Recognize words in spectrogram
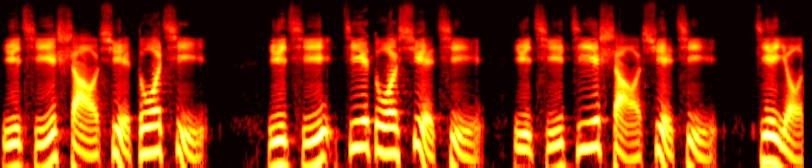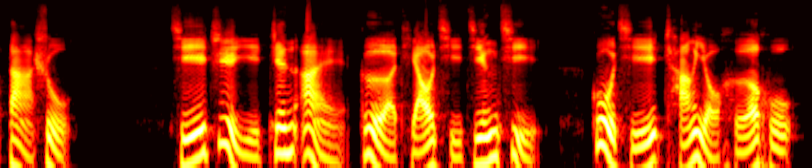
与其少血多气，与其皆多血气，与其皆少血气，皆有大数。其志以真爱，各调其精气，故其常有合乎？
